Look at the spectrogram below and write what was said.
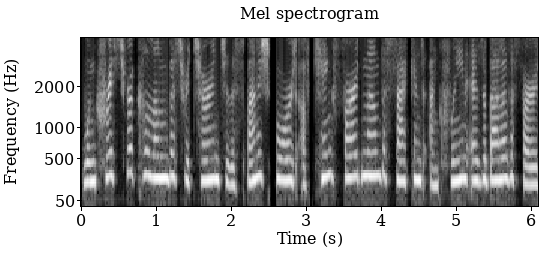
When Christopher Columbus returned to the Spanish court of King Ferdinand II and Queen Isabella I,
